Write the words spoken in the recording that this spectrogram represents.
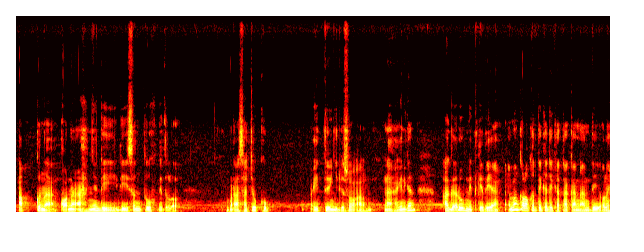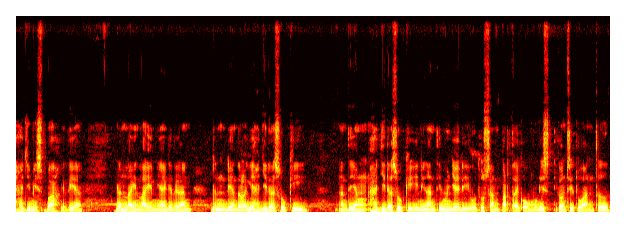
akuna konaahnya di, disentuh gitu loh. Merasa cukup. Itu yang jadi soal. Nah ini kan agak rumit gitu ya. Emang kalau ketika dikatakan nanti oleh Haji Misbah gitu ya dan lain-lainnya gitu kan dan di antara lagi Haji Dasuki nanti yang Haji Dasuki ini nanti menjadi utusan Partai Komunis di Konstituante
